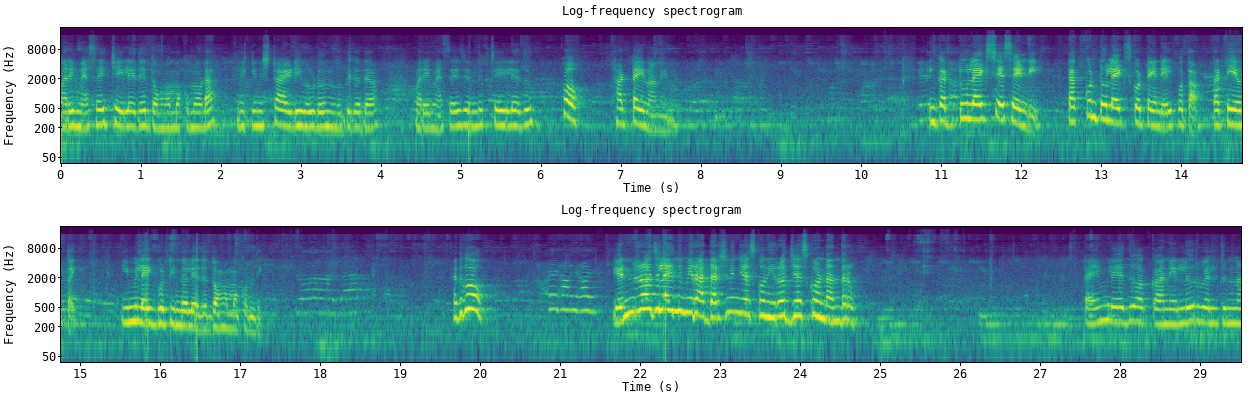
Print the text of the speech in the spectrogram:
మరి మెసేజ్ చేయలేదే దొంగ ముఖమోడా. నీకు ఇన్స్టా ఐడి కూడా ఉంది కదా. మరి మెసేజ్ ఎందుకు చేయలేదు? హో హట్ అయినా నేను. ఇంకా టూ లైక్స్ చేసేయండి. టక్కుని టూ లైక్స్ కొట్టేయండి వెళ్ళిపోతా. థర్టీ అవుతాయి. ఈమె లైక్ కొట్టిందో లేదో దొంగ మొక్కంది అదిగో. ఎన్ని రోజులైంది మీరు ఆ దర్శనం చేసుకొని? ఈరోజు చేసుకోండి అందరూ. టైం లేదు అక్క. నెల్లూరు వెళ్తున్నా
